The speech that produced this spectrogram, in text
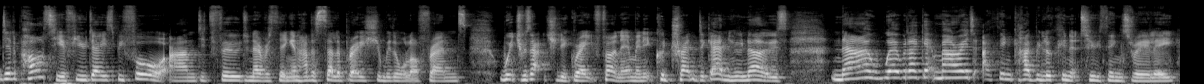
did a party a few days before and did food and everything and had a celebration with all our friends, which was actually great fun. I mean, it could trend again, who knows? Now, where would I get married? I think I'd be looking at two things really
